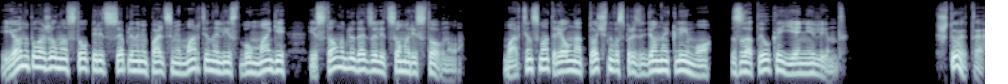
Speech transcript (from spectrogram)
Йона положил на стол перед сцепленными пальцами Мартина лист бумаги и стал наблюдать за лицом арестованного. Мартин смотрел на точно воспроизведенное клеймо с затылка Йенни Линд. «Что это?»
